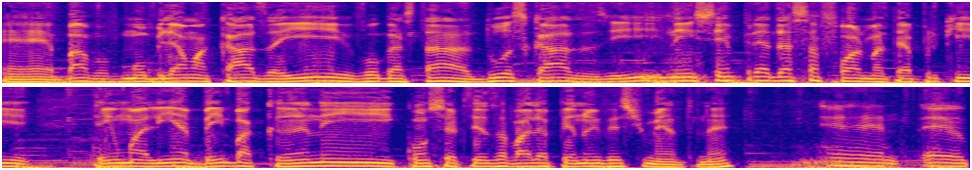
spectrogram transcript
É, bah, vou mobiliar uma casa aí, vou gastar duas casas e nem sempre é dessa forma, até porque tem uma linha bem bacana e com certeza vale a pena o investimento, né? É, é,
